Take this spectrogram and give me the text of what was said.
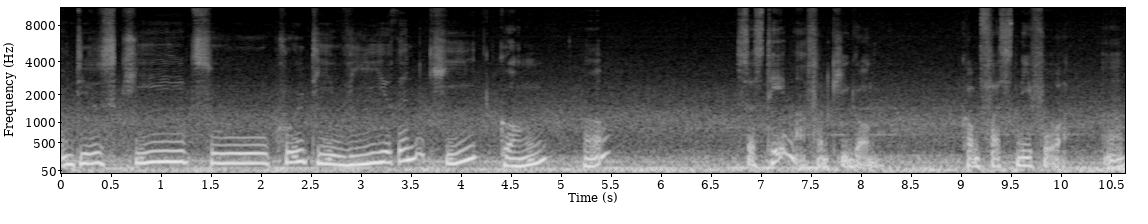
Und dieses Key zu kultivieren, Qigong, ja? ist das Thema von Qigong. Kommt fast nie vor. Ja?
